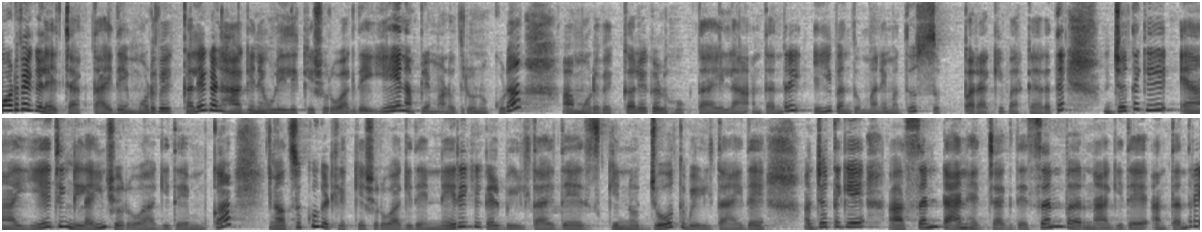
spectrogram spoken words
ಮೊಡವೆಗಳು ಹೆಚ್ಚಾಗ್ತಾ ಇದೆ. ಮೊಡವೆ ಕಲೆಗಳು ಹಾಗೆಯೇ ಉಳಿಲಿಕ್ಕೆ ಶುರುವಾಗಿದೆ. ಏನು ಅಪ್ಲೈ ಮಾಡಿದ್ರೂ ಕೂಡ ಆ ಮೊಡವೆ ಕಲೆಗಳು ಹೋಗ್ತಾ ಇಲ್ಲ ಅಂತಂದರೆ ಈ ಒಂದು ಮನೆಮದ್ದು ಸೂಪರಾಗಿ ವರ್ಕ್ ಆಗುತ್ತೆ. ಜೊತೆಗೆ ಏಜಿಂಗ್ ಲೈನ್ ಶುರುವಾಗಿದೆ. ಮುಖ ಸುಕ್ಕುಗಟ್ಟಲಿಕ್ಕೆ ಶುರುವಾಗಿದೆ. ನೆರಿಗೆಗಳು ಬೀಳ್ತಾ ಇದೆ. ಸ್ಕಿನ್ನು ಜೋತು ಬೀಳ್ತಾ ಇದೆ. ಜೊತೆಗೆ ಸನ್ ಟ್ಯಾನ್ ಹೆಚ್ಚಾಗಿದೆ. ಸನ್ ಬರ್ನ್ ಆಗಿದೆ ಅಂತಂದರೆ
